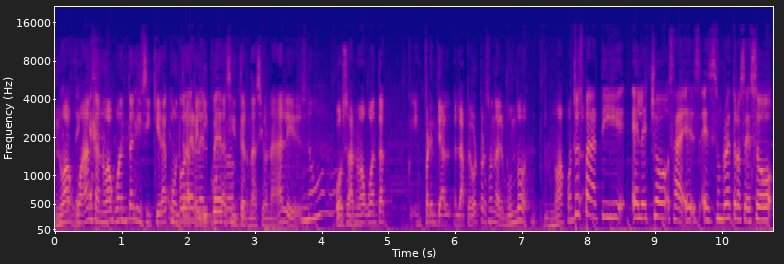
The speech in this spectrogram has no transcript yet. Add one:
No aguanta, no aguanta ni siquiera contra películas internacionales. No, no. O sea, no aguanta frente a la peor persona del mundo. No aguanta. Entonces, para ti, el hecho, o sea, es, es un retroceso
